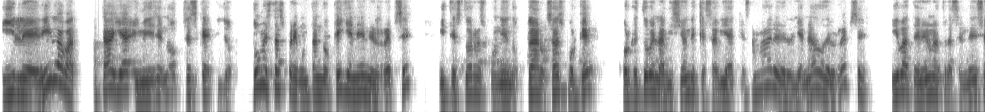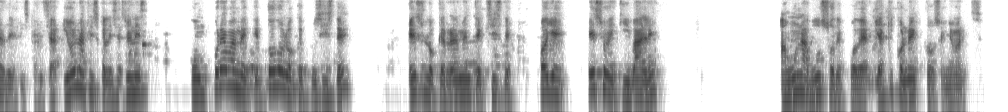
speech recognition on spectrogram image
Y le di la batalla y me dice, no, pues es que yo, tú me estás preguntando qué llené en el REPSE y te estoy respondiendo. Claro, ¿sabes por qué? porque tuve la visión de que sabía que esta madre del llenado del REPSE iba a tener una trascendencia de fiscalizar. Y hoy la fiscalización es, compruébame que todo lo que pusiste es lo que realmente existe. Oye, eso equivale a un abuso de poder. Y aquí conecto, señores.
